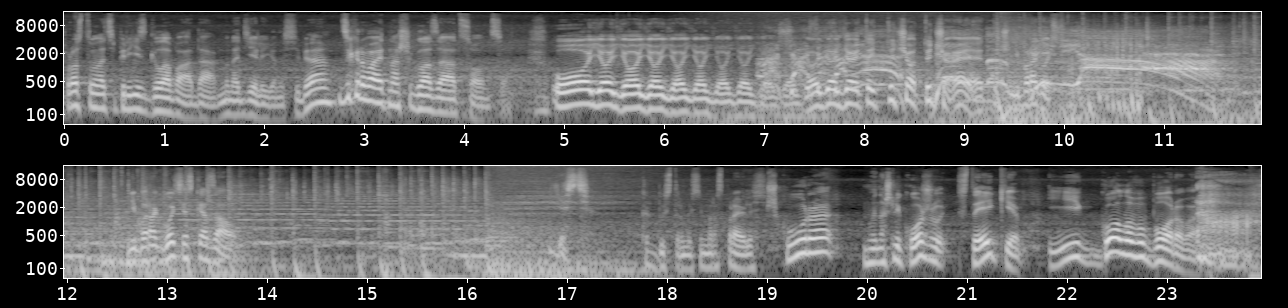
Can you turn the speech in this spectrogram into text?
Просто у нас теперь есть голова, да. Мы надели ее на себя. Закрывает наши глаза от солнца. Ой-ой-ой-ой-ой-ой-ой-ой-ой-ой-ой-ой. Ты, ты чё, ты чё? Э, это что, не Барагось? Не Барагось, я сказал. Есть. Как быстро мы с ним расправились. Шкура. Мы нашли кожу, стейки и голову Борова. Ах,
